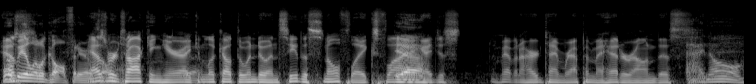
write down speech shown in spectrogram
there'll As- be a little golf in Arizona. As we're talking here, I can look out the window and see the snowflakes flying. Yeah. I just I'm having a hard time wrapping my head around this. I know.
